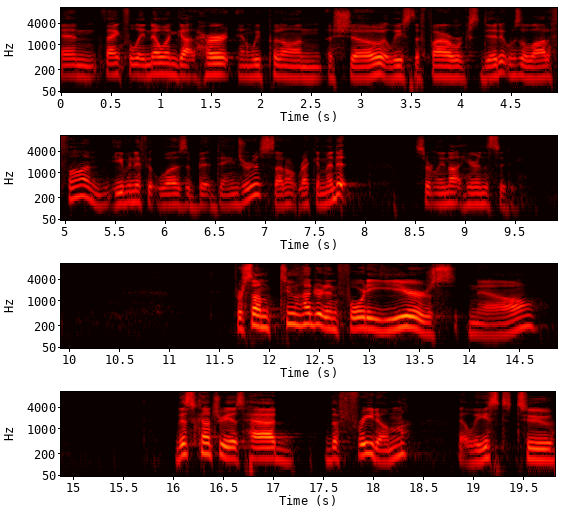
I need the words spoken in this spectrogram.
And thankfully, no one got hurt, and we put on a show. At least the fireworks did. It was a lot of fun, even if it was a bit dangerous. I don't recommend it. Certainly not here in the city. For some 240 years now, this country has had the freedom, at least, to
